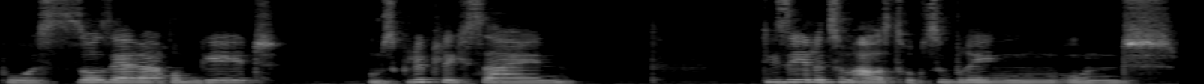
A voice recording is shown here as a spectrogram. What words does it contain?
wo es so sehr darum geht, ums Glücklichsein, die Seele zum Ausdruck zu bringen und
